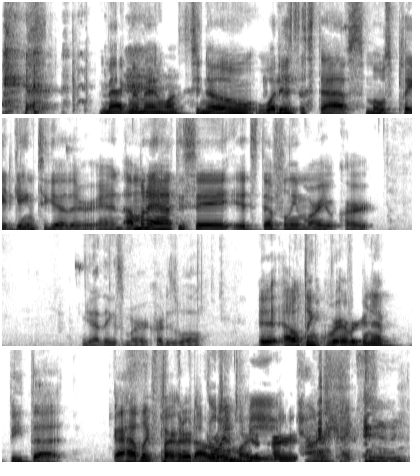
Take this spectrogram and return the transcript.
Magma Man wants to know what is the staff's most played game together? And I'm gonna have to say it's definitely Mario Kart. Yeah, I think it's Mario Kart as well. I I don't think we're ever gonna beat that. I have like 500 hours going in to Mario be Kart. Counter Strike soon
